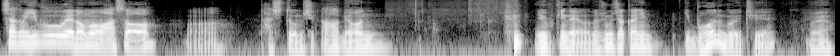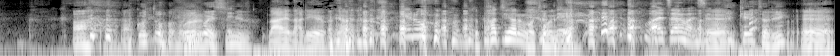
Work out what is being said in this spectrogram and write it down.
자, 그럼 2부에 넘어와서, 어, 다시 또 음식, 아, 면. 이 웃기네요. 노중 작가님, 이뭐 하는 거예요, 뒤에? 왜요? 아, 아, 그것도 이유가 있습니다. 나의 날이에요, 그냥. 깨로 파티하는 것 같아, 혼자. 네. 맞아요, 맞아요. 예, 케이터링? 예.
